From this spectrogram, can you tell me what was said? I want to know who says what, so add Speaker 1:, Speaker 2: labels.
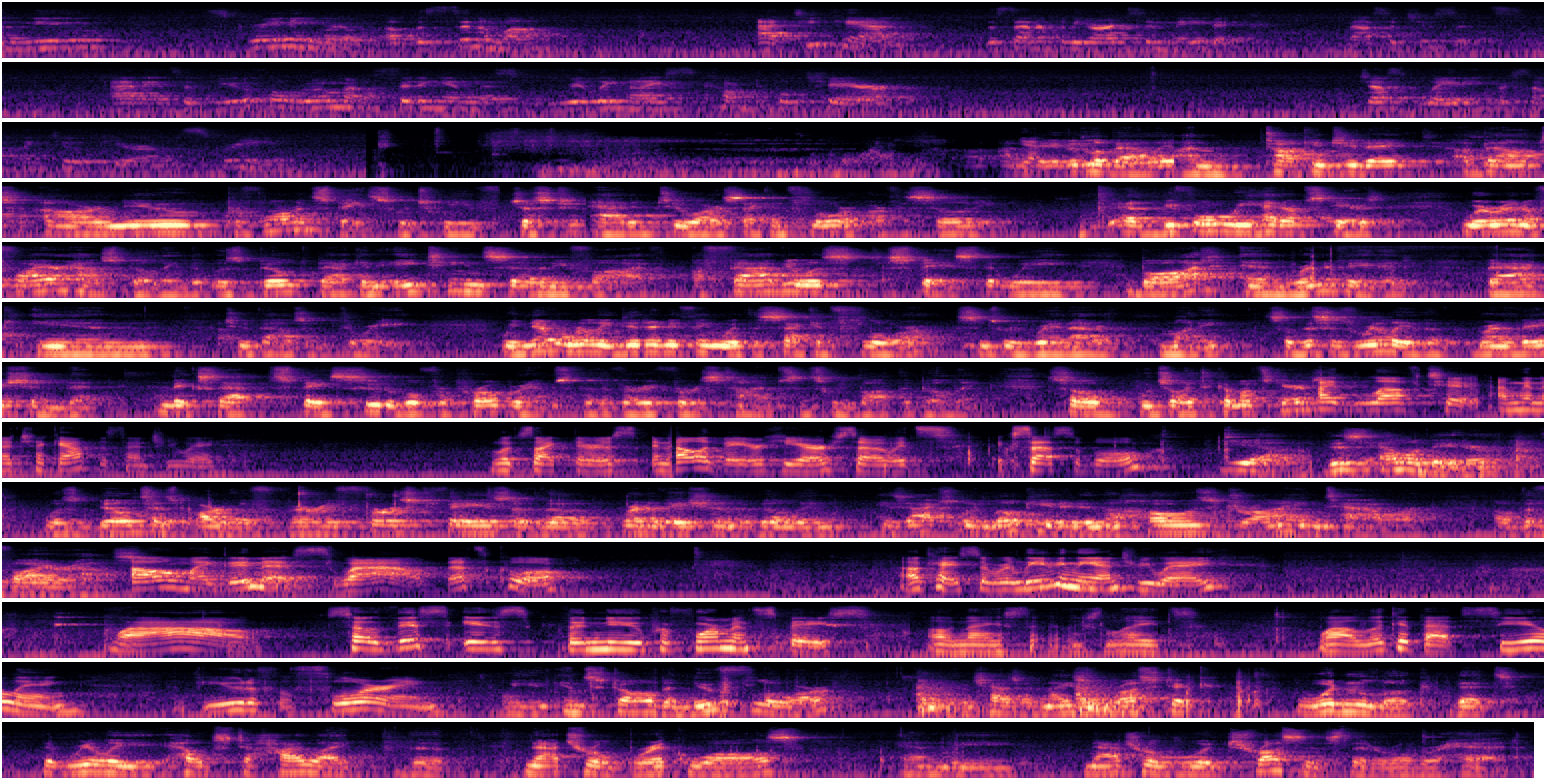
Speaker 1: the new screening room of the cinema at TCAN, the Center for the Arts in Natick, Massachusetts. And it's a beautiful room. I'm sitting in this really nice, comfortable chair, just waiting for something to appear on the screen.
Speaker 2: Uh, I'm
Speaker 1: Yeah.
Speaker 2: David Lavalley. I'm talking to you today about our new performance space, which we've just added to our second floor of our facility. Before we head upstairs, we're in a firehouse building that was built back in 1875. A fabulous space that we bought and renovated back in 2003. We never really did anything with the second floor since we ran out of money. So this is really the renovation that makes that space suitable for programs for the very first time since we bought the building. So would you like to come upstairs?
Speaker 1: I'd love to. I'm going to check out this entryway. Looks like there's an elevator here, so it's accessible.
Speaker 2: Yeah, this elevator was built as part of the very first phase of the renovation of the building. is actually located in the hose drying tower of the firehouse.
Speaker 1: Oh my goodness, wow, that's cool. Okay, so we're leaving the entryway. Wow, so this is the new performance space. Oh nice, there's lights. Wow, look at that ceiling. Beautiful flooring.
Speaker 2: We installed a new floor, which has a nice rustic wooden look that, that really helps to highlight the natural brick walls and the natural wood trusses that are overhead.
